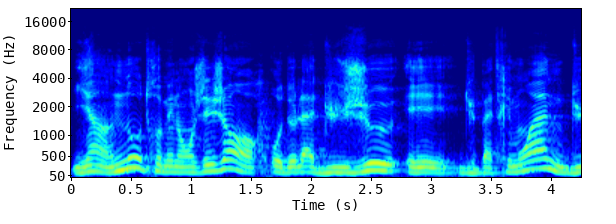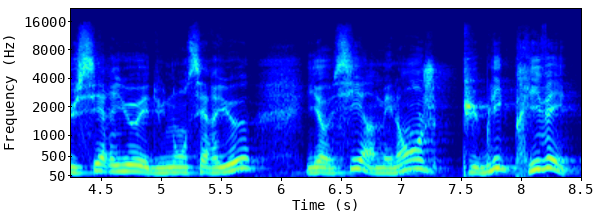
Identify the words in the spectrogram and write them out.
il y a un autre mélange des genres. Au-delà du jeu et du patrimoine, du sérieux et du non-sérieux, il y a aussi un mélange public-privé.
